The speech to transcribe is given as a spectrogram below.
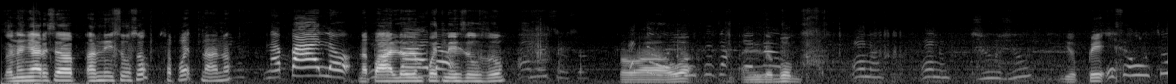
Ano nangyari sa ano ni Suso? Sa puwet na ano? Napalo. Napalo yung puwet ni Suso. Ano suso? Kawawa. Ang lubog. Ano? Ano? Suso? Yupi. Isuso.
